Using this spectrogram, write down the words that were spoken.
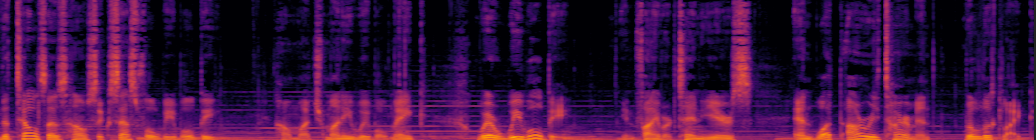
that tells us how successful we will be, how much money we will make, where we will be in five or ten years, and what our retirement will look like.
